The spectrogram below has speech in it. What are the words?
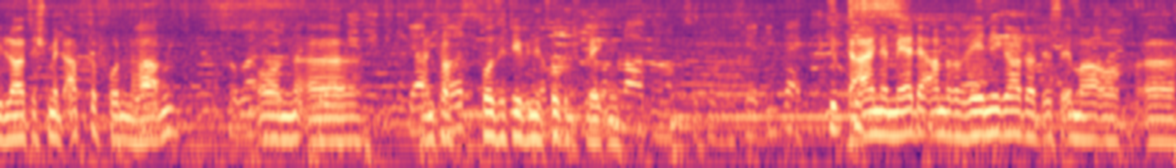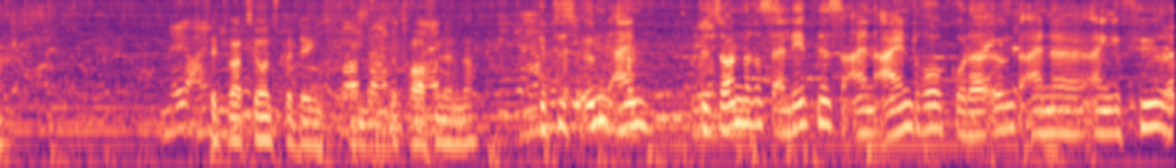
Die Leute sich mit abgefunden haben und äh, einfach positiv in die Zukunft blicken. Der eine mehr, der andere weniger. Das ist immer auch äh, situationsbedingt von den Betroffenen. Ne? gibt es irgendein besonderes Erlebnis, einen Eindruck oder irgendeine ein Gefühl,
